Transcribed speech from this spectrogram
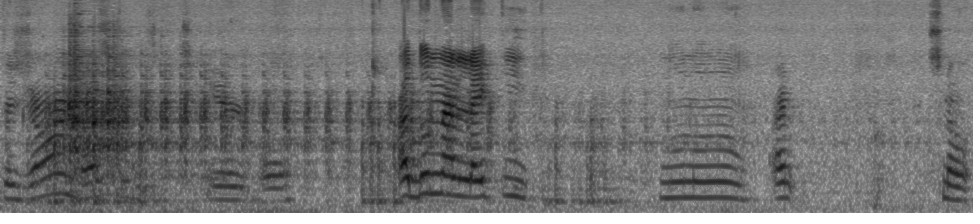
Dijon mustard I do not like it. No, no, no. I smell it.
